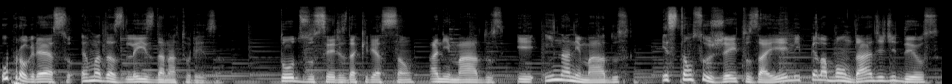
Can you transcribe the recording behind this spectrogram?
O progresso é uma das leis da natureza. Todos os seres da criação, animados e inanimados, estão sujeitos a ele pela bondade de Deus,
